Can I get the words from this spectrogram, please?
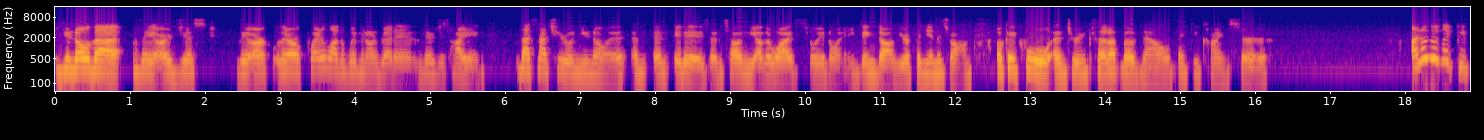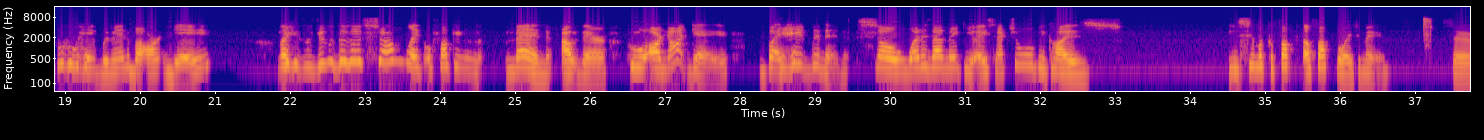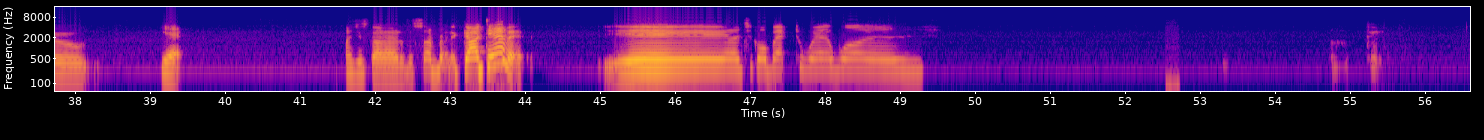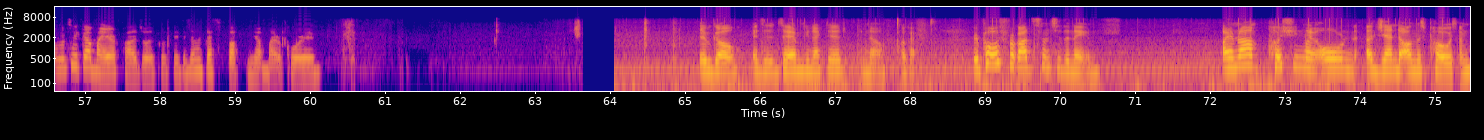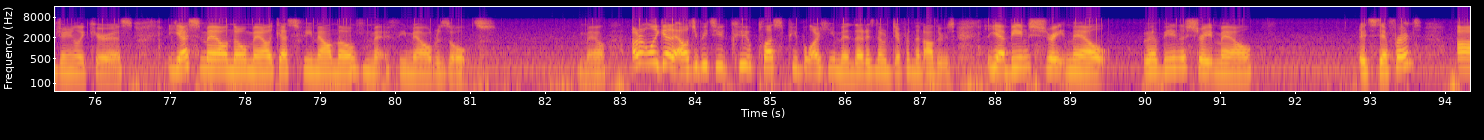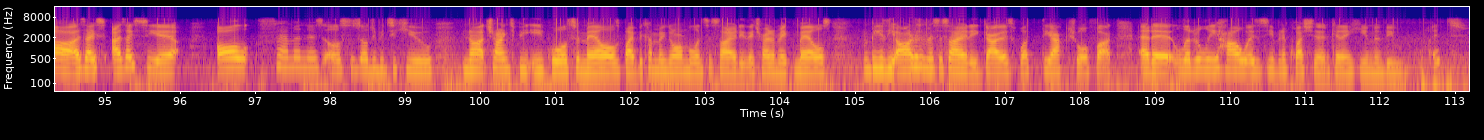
You know that they are just they are there are quite a lot of women on Reddit. They're just hiding. That's not true, and you know it, and and it is. And telling me otherwise is really annoying. Ding dong, your opinion is wrong. Okay, cool. Entering setup mode now. Thank you, kind sir. I know there's like people who hate women but aren't gay. Like there's some like fucking men out there who are not gay but hate women. So what does that make you asexual? Because you seem like a fuck a fuck boy to me. So yeah. I just got out of the subreddit. God damn it! Yeah, let's go back to where it was. I'm gonna take out my AirPods really quickly because I think that's fucking up my recording. There we go. Is it Sam connected? No. Okay. Your post forgot to censor the name. I am not pushing my own agenda on this post. I'm genuinely curious. Yes, male, no male. Yes, female, no female results. Male. I don't really get it. LGBTQ plus people are human. That is no different than others. Yeah, being straight male, being a straight male, it's different. Uh, as I as I see it, all feminists, also LGBTQ, not trying to be equal to males by becoming normal in society. They try to make males be the odd in the society. Guys, what the actual fuck? Edit, literally, how is this even a question? Can a human be what?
